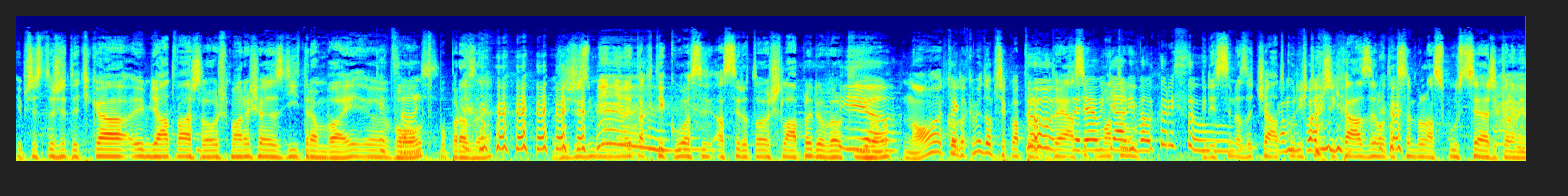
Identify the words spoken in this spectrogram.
i přesto, že teďka jim dělá tvář Leoš Mareš a jezdí tramvaj eh, Kecáš. Volt po Praze. Takže změnili taktiku, asi, asi do toho šlápli do velkého. No, jako Tak tak, mi to překvapilo, To protože já si pamatuju, velkorysou když si na začátku, když to kampaň. přicházelo, tak jsem byl na zkusce a říkali mi,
